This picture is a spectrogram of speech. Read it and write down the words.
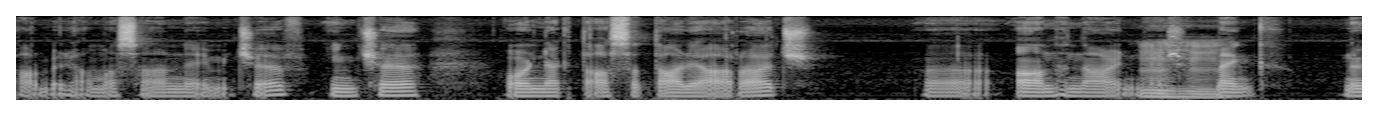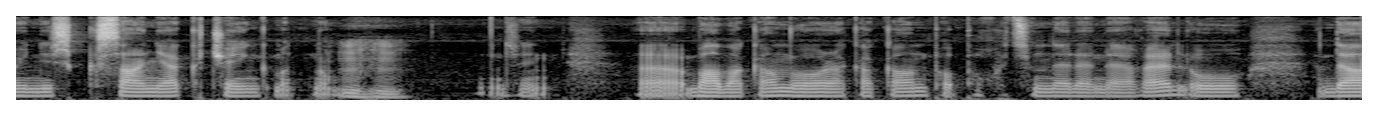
տարբեր համասարանների միջև, ինչը օրինակ 10 տարի առաջ անհնարին էր։ Մենք նույնիսկ 20-յակ չէինք մտնում։ Այսինքն բավական որակական փոփոխություններ են եղել ու դա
